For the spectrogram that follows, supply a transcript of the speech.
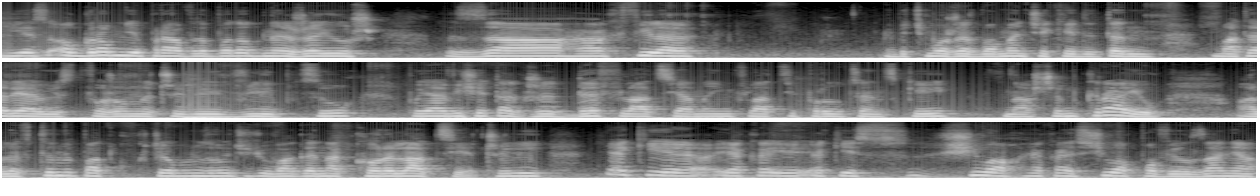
Jest ogromnie prawdopodobne, że już za chwilę być może w momencie, kiedy ten materiał jest tworzony, czyli w lipcu, pojawi się także deflacja na inflacji producenckiej w naszym kraju. Ale w tym wypadku chciałbym zwrócić uwagę na korelację, czyli jakie, jaka, jak jest siła, jaka jest siła powiązania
